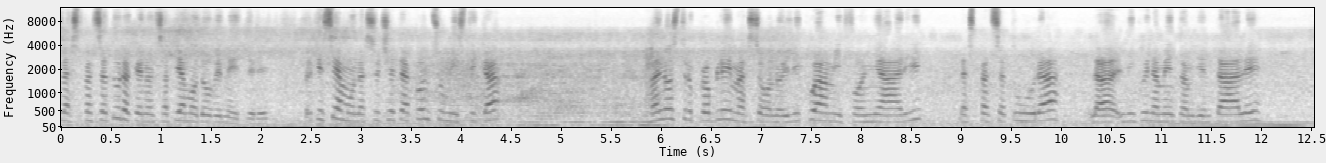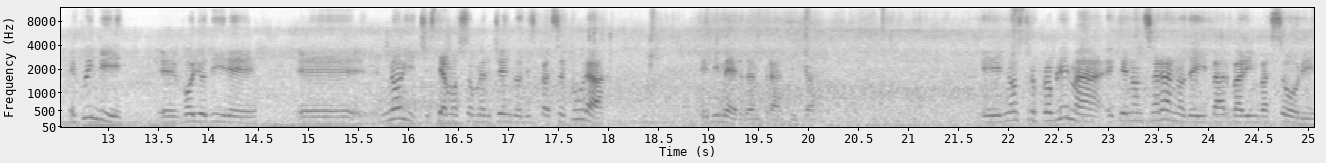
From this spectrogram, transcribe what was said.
la spazzatura che non sappiamo dove mettere perché siamo una società consumistica ma il nostro problema sono i liquami fognari la spazzatura l'inquinamento ambientale. E quindi eh, voglio dire eh, noi ci stiamo sommergendo di spazzatura e di merda in pratica e il nostro problema è che non saranno dei barbari invasori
